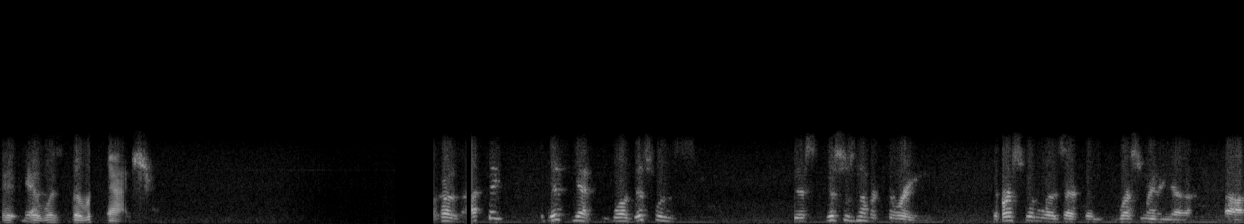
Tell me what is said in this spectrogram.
It, Yeah. it was the rematch. because I think this yeah well this was this this was number three. The first one was at the WrestleMania uh,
